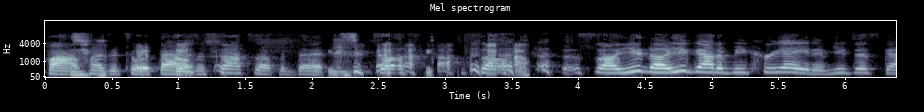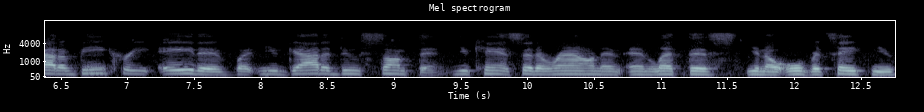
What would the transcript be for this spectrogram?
five hundred to a thousand shots up a day. So, so, so you know, you got to be creative. You just got to be creative, but you got to do something. You can't sit around and, and let this, you know, overtake you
